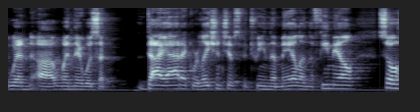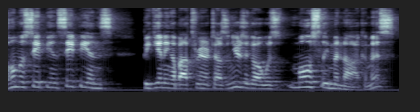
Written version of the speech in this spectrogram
when uh, when there was a dyadic relationships between the male and the female. So Homo sapiens sapiens, beginning about 300,000 years ago, was mostly monogamous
